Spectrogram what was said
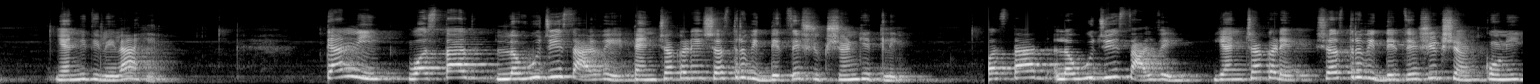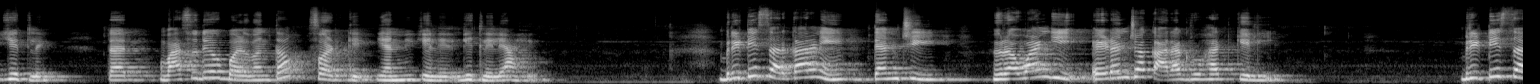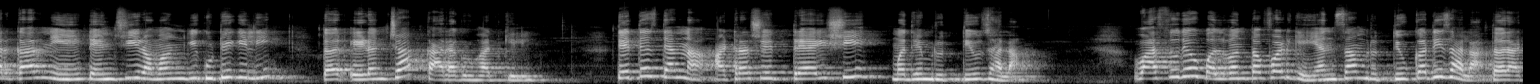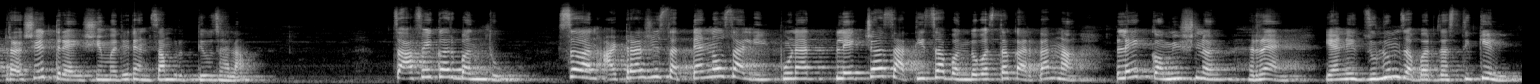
यांनी दिलेला आहे. त्यांनी वस्ताद लहुजी साळवे त्यांच्याकडे शस्त्रविद्येचे शिक्षण घेतले. वस्ताद लहुजी साल्वे यांच्याकडे शस्त्रविद्येचे शिक्षण कोणी घेतले? तर वासुदेव बळवंत फडके यांनी केले घेतलेले आहे. ब्रिटिश सरकारने त्यांची रवानगी एडनच्या कारागृहात केली. ब्रिटिश सरकारने त्यांची रवानगी कुठे केली? तर एडनच्या कारागृहात केली. तेथेच त्यांना अठराशे त्र्याऐंशी मध्ये मृत्यू झाला. वासुदेव बलवंत फडके यांचा मृत्यू कधी झाला? तर अठराशे त्र्याऐंशीमध्ये त्यांचा मृत्यू झाला. चाफेकर बंधू. सन अठराशे सत्त्याण्णव साली पुण्यात प्लेगच्या साथीचा बंदोबस्त करताना प्लेग कमिशनर रँड यांनी जुलूम जबरदस्ती केली.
